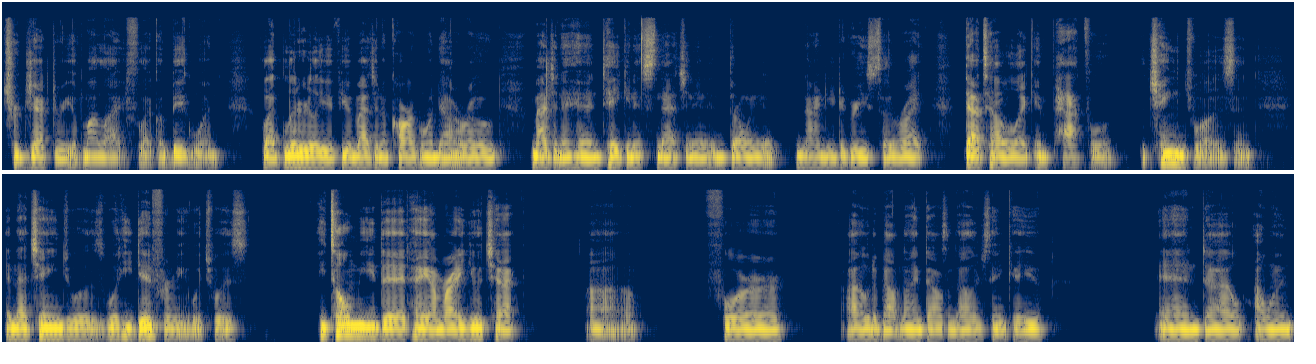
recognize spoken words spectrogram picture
trajectory of my life, like a big one. Like literally, if you imagine a car going down a road, imagine a hen taking it, snatching it, and throwing it 90 degrees to the right. That's how like impactful the change was. And and that change was what he did for me, which was he told me that, hey, I'm writing you a check uh, for I owed about nine thousand dollars to NKU and uh, I went.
